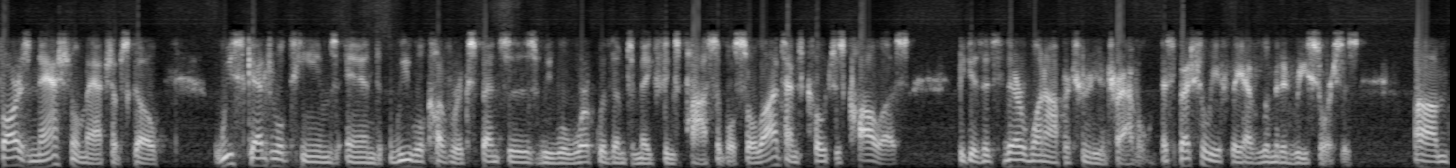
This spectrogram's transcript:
far as national matchups go, we schedule teams and we will cover expenses. We will work with them to make things possible. So a lot of times coaches call us because it's their one opportunity to travel, especially if they have limited resources. Um,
